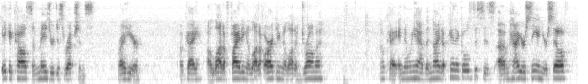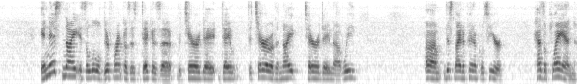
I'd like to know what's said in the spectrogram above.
it could cause some major disruptions, right here. Okay, a lot of fighting, a lot of arguing, a lot of drama. Okay, and then we have the Knight of Pentacles. This is um, how you're seeing yourself. In this Knight, it's a little different because this deck is a the tarot de, de the tarot of the night, tarot de la nuit um, this Knight of Pentacles here has a plan.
